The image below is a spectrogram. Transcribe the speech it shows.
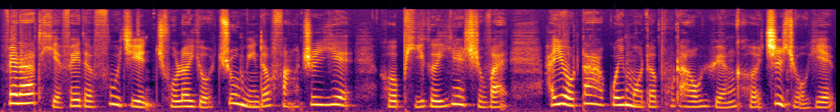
菲拉铁菲的附近，除了有著名的纺织业和皮革业之外，还有大规模的葡萄园和制酒业。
